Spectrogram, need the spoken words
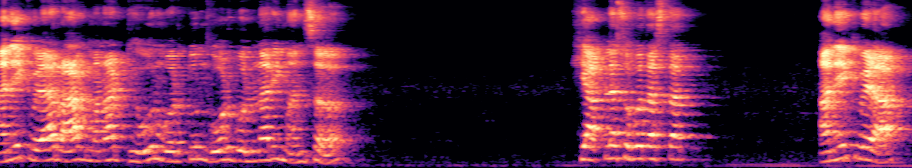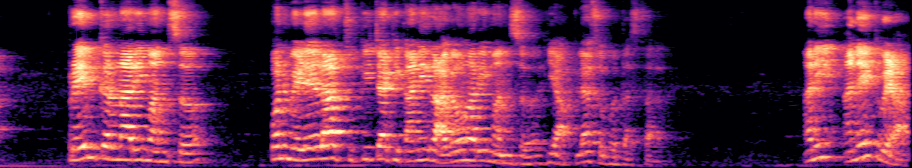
अनेक वेळा राग मनात ठेवून वरतून गोड बोलणारी माणसं ही आपल्यासोबत असतात. अनेक वेळा प्रेम करणारी माणसं पण वेळेला चुकीच्या ठिकाणी रागवणारी माणसं ही आपल्यासोबत असतात. आणि अनेक वेळा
